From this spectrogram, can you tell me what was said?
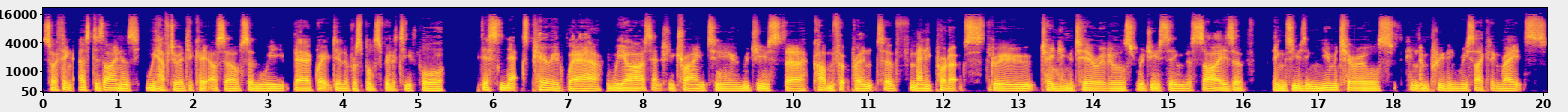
So I think as designers, we have to educate ourselves and we bear a great deal of responsibility for this next period where we are essentially trying to reduce the carbon footprint of many products through changing materials, reducing the size of things using new materials and improving recycling rates.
